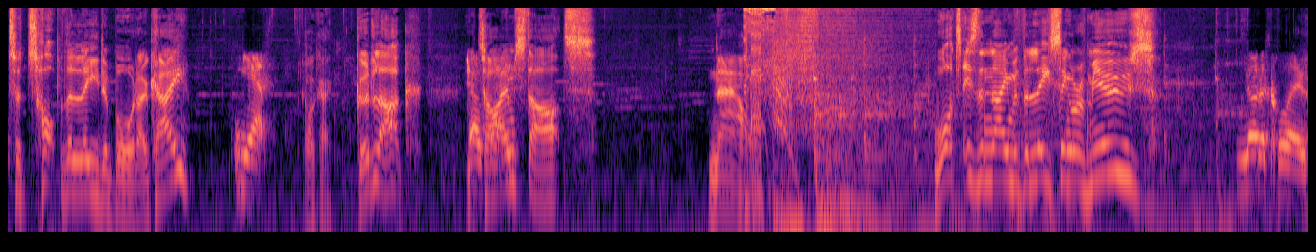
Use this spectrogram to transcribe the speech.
to top the leaderboard, okay? yeah. Okay. Good luck. Your Okay. time starts now. What is the name of the lead singer of Muse? Not a clue.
